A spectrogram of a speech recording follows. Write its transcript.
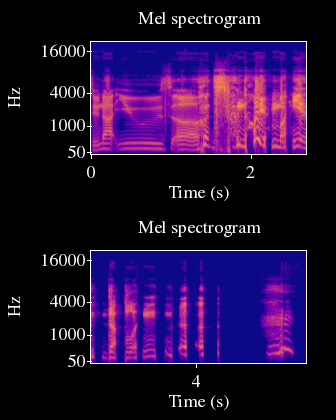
Do not use uh spend all your money in Dublin.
